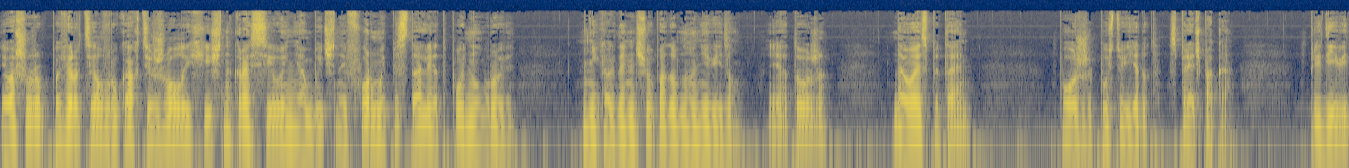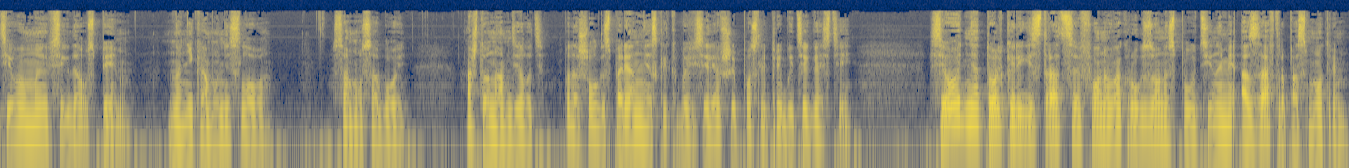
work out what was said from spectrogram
Ивашура повертел в руках тяжелый, хищно красивый, необычной формы пистолет, поднял брови. Никогда ничего подобного не видел. Я тоже. Давай испытаем. Позже, пусть уедут. Спрячь пока. Предъявить его мы всегда успеем. Но никому ни слова. Само собой. А что нам делать? Подошел Гаспарян, несколько повеселевший после прибытия гостей. Сегодня только регистрация фона вокруг зоны с паутинами, а завтра посмотрим.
